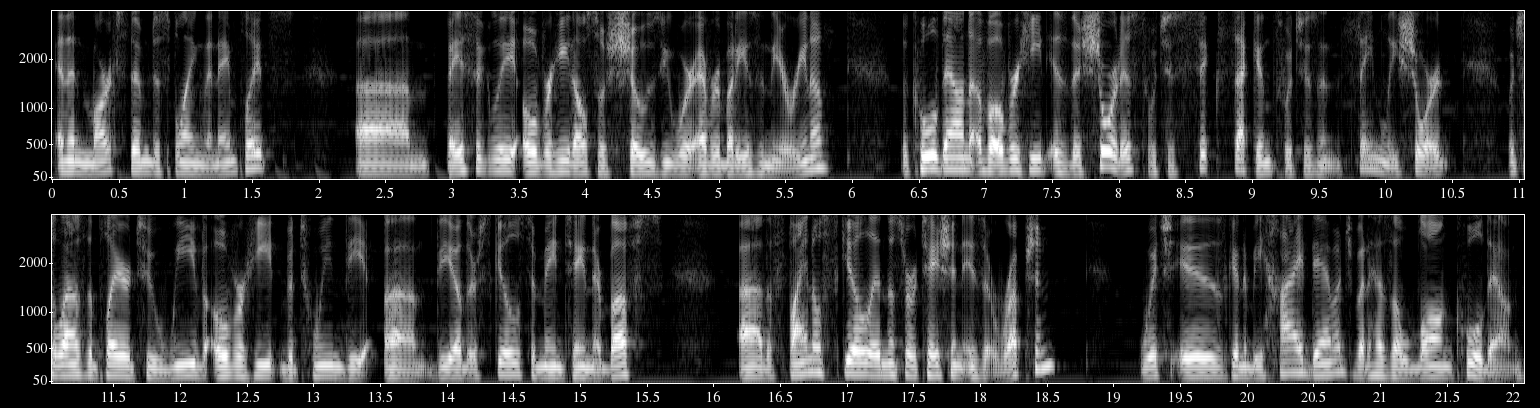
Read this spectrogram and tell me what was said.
and then marks them displaying the nameplates. Um, basically, overheat also shows you where everybody is in the arena. The cooldown of overheat is the shortest, which is 6 seconds, which is insanely short, which allows the player to weave overheat between the, um, the other skills to maintain their buffs. Uh, the final skill in this rotation is Eruption, which is going to be high damage but has a long cooldown.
